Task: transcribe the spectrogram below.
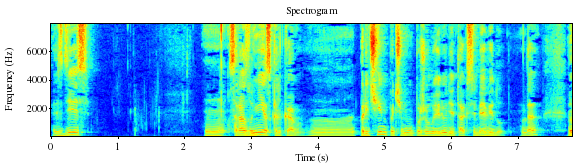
Здесь сразу несколько причин, почему пожилые люди так себя ведут. Да?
